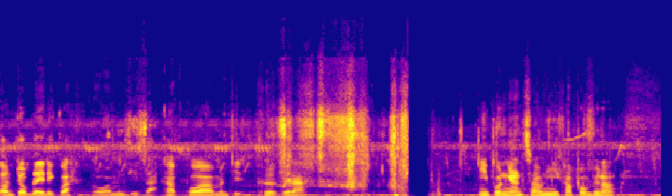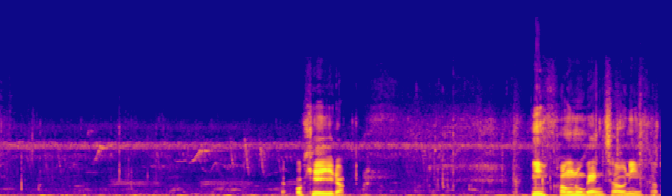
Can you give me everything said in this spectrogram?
ต้นจบเลยดีกว่า เพราะว่ามันสีสะครับเพราะว่ามันจิเขิกเวลา นี่ผลงานเสาร์นี้ครับผมพี่น้อง โอเคอยู่ดอก นี่ของลุงแบ่งเสาร์นี้ครับ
